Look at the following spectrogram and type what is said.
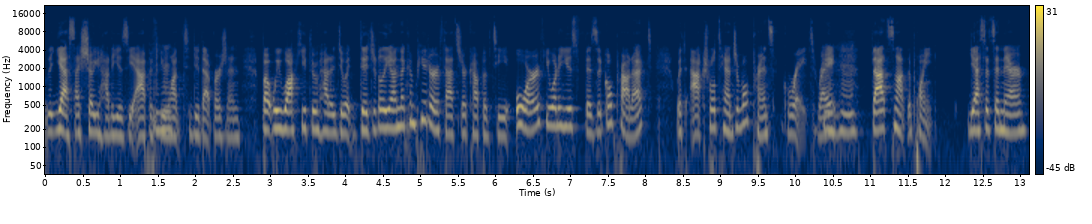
Yes, I show you how to use the app if you mm-hmm. want to do that version, but we walk you through how to do it digitally on the computer if that's your cup of tea, or if you want to use physical product with actual tangible prints, great, right? Mm-hmm. That's not the point. Yes, it's in there.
